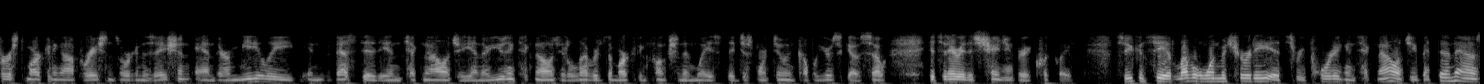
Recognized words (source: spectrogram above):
first marketing operations organization and they're immediately invested in technology and they're using technology to leverage the marketing function in ways they just weren't doing a couple years ago. So it's an area that's changing very quickly. So you can see at level one maturity, it's reporting and technology, but then as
